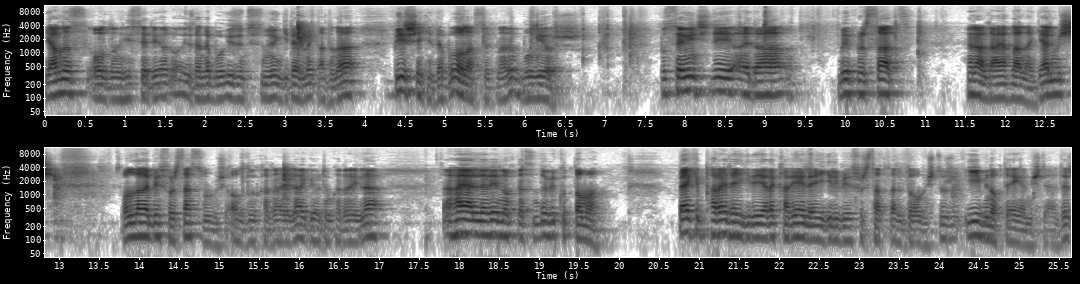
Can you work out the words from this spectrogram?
Yalnız olduğunu hissediyor. O yüzden de bu üzüntüsünü gidermek adına bir şekilde bu olasılıkları buluyor. Bu sevinçli eda bir fırsat herhalde ayaklarına gelmiş. Onlara bir fırsat sunmuş olduğu kadarıyla, gördüğüm kadarıyla hayalleri noktasında bir kutlama. Belki parayla ilgili ya da kariyerle ilgili bir fırsatları doğmuştur. İyi bir noktaya gelmişlerdir.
